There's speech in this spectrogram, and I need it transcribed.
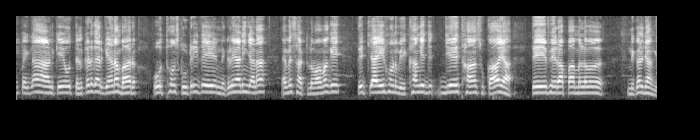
ਪਹਿਲਾਂ ਆਣ ਕੇ ਉਹ ਤਿਲਕਣ ਕਰ ਗਿਆ ਨਾ ਬਾਹਰ, ਉਥੋਂ ਸਕੂਟਰੀ ਤੇ ਨਿਕਲਿਆ ਨਹੀਂ ਜਾਣਾ, ਐਵੇਂ ਸੱਟ ਲਵਾਵਾਂਗੇ ਤੇ ਚਾਹੇ ਹੁਣ ਵੇਖਾਂਗੇ ਜੇ- ਜੇ ਥਾਂ ਸੁੱਕਾ ਹੋਇਆ ਤੇ ਫਿਰ ਆਪਾਂ ਮਤਲਬ ਨਿਕਲ ਜਾਾਂਗੇ।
